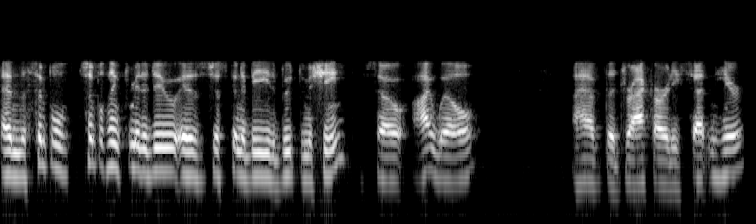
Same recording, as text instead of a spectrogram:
and the simple simple thing for me to do is just going to be to boot the machine. So I will I have the DRAC already set in here.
